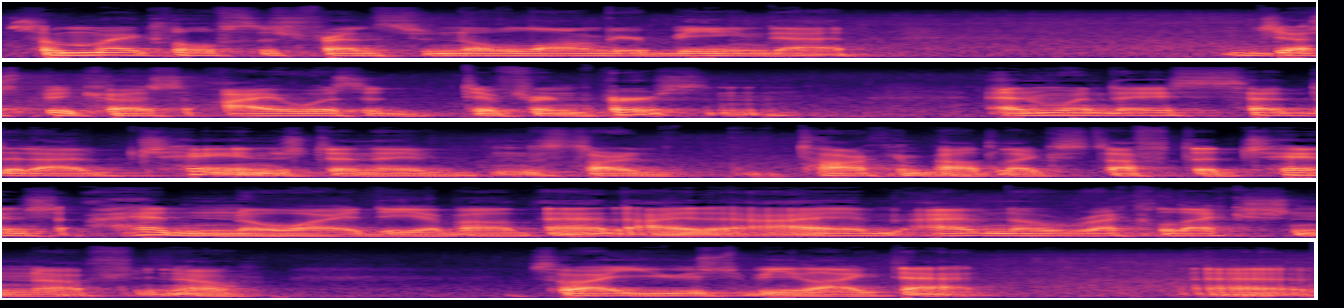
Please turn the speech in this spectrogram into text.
some of my closest friends to no longer being that, just because I was a different person, And when they said that I've changed and they started talking about like stuff that changed, I had no idea about that. I, I, I have no recollection of, you know, so I used to be like that, um,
